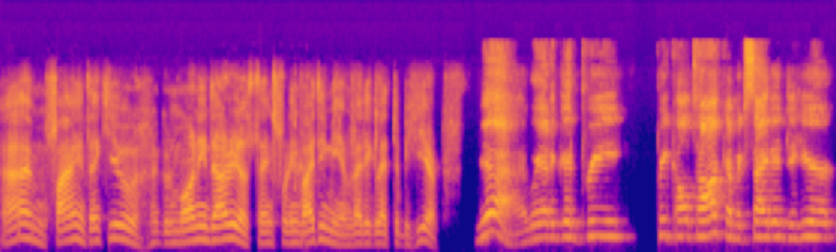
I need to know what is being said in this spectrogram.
I'm fine, thank you. Good morning, Daryl. Thanks for inviting me. I'm very glad to be here. Yeah, we had a good pre pre call talk. I'm excited to hear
